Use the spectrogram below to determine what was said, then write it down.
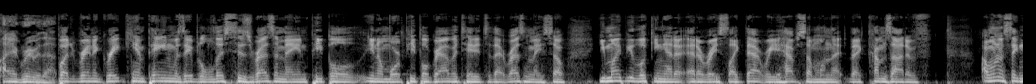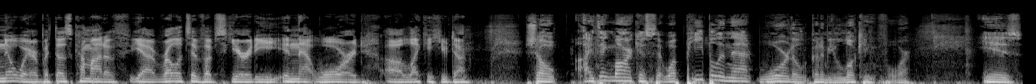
I agree with that. But ran a great campaign, was able to list his resume, and people, you know, more people gravitated to that resume. So you might be looking at a, at a race like that where you have someone that, that comes out of, I want to say nowhere, but does come out of, yeah, relative obscurity in that ward, uh, like a Hugh Dunn. So I think, Marcus, that what people in that ward are going to be looking for is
